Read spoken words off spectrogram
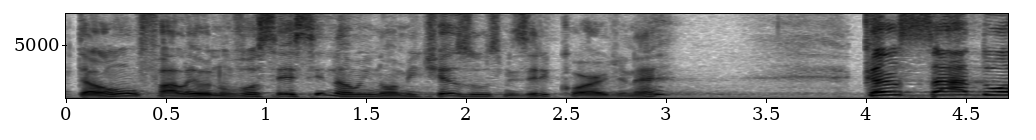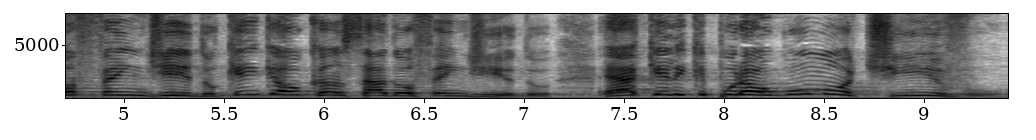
Então fala, eu não vou ser esse não, em nome de Jesus, misericórdia, né? Cansado ofendido. Quem que é o cansado ofendido? É aquele que por algum motivo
